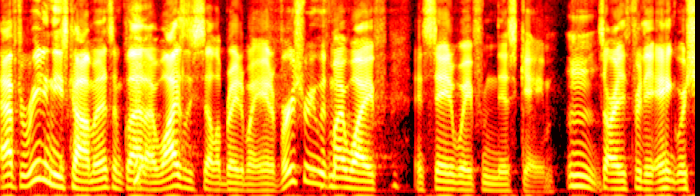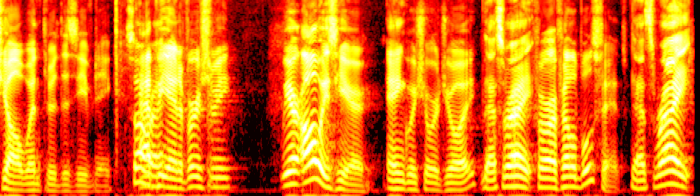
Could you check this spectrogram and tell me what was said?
After reading these comments, I'm glad I wisely celebrated my anniversary with my wife and stayed away from this game. Sorry for the anguish y'all went through this evening. all Happy right. anniversary. We are always here, anguish or joy, That's right. for our fellow Bulls fans. That's right.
